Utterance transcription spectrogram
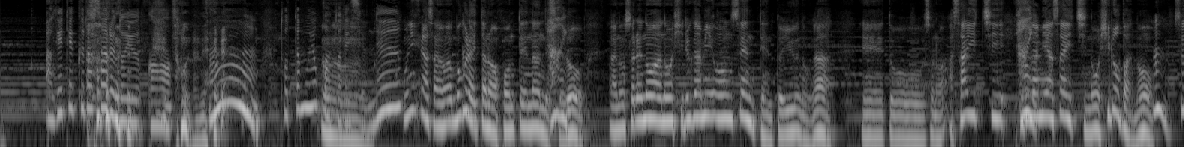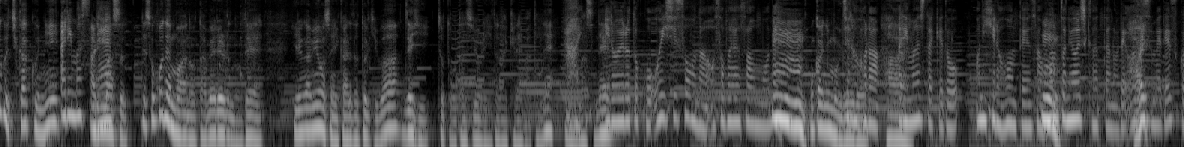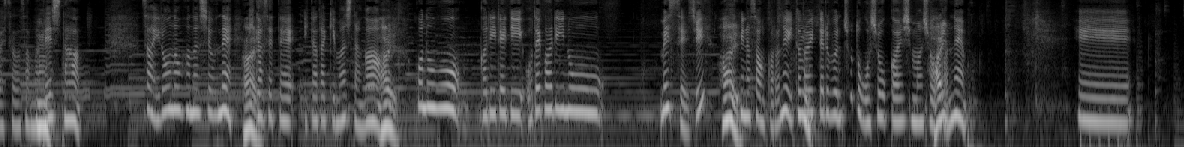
上げてくださるというか、そうだね、うん、とっても良かったですよね。鬼平さんは僕ら行ったのは本店なんですけど、あのそれのあの昼神温泉店というのが、えー、とその朝市昼神朝市の広場のうん。すぐ近くにありますね。あります。でそこでもあの食べれるので昼神温泉行かれた時はぜひちょっとお立ち寄りいただければとね思いますね。はい、いろいろとこう美味しそうなお蕎麦屋さんもね、うんうん、他にもいろいろ。ちらほらありす。ましたけど、鬼平本店さん、うん本当に美味しかったのでおすすめです、ごちそうさまでした、さあいろんなお話をね、はい。聞かせていただきましたが、はい。このガリレディお手狩りのメッセージ、はい。皆さんからねいただいてる分、ちょっとご紹介しましょうかね、えー、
